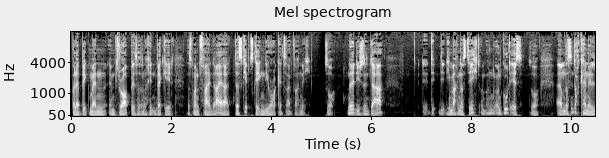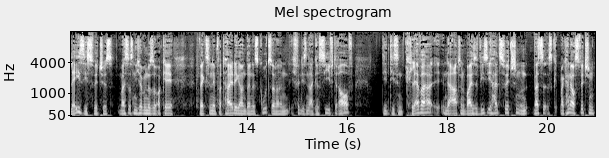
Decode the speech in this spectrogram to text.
weil der Big Man im Drop ist, also nach hinten weggeht, dass man einen freien Dreier hat. Das gibt's gegen die Rockets einfach nicht. So, ne, die sind da, die, die, die machen das dicht und, und, und gut ist. So, ähm, das sind doch keine lazy Switches. Weißt du, ist nicht einfach nur so, okay, wechseln den Verteidiger und dann ist gut, sondern ich finde, die sind aggressiv drauf. Die, die sind clever in der Art und Weise, wie sie halt switchen. Und weißt du, es, man kann ja auch switchen,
